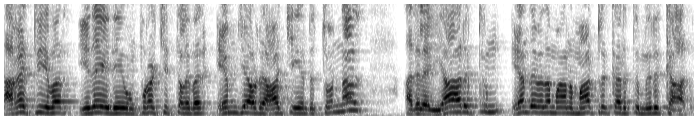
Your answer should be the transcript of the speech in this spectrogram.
அகற்றியவர் இதய தெய்வம் புரட்சித் தலைவர் எம்ஜிஆருடைய ஆட்சி என்று சொன்னால் அதில் யாருக்கும் எந்த விதமான மாற்று கருத்தும் இருக்காது.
